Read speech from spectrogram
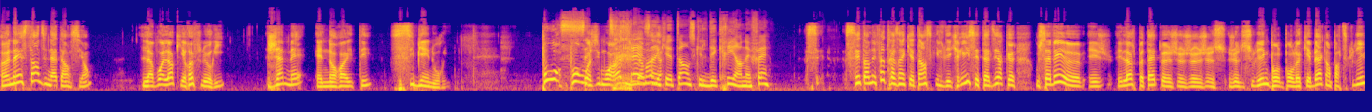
Un instant d'inattention, la voilà qui refleurit, jamais elle n'aura été si bien nourrie. Pour, pour C'est très inquiétant ce qu'il décrit, en effet. C'est en effet très inquiétant ce qu'il décrit, c'est-à-dire que, vous savez, euh, et, là peut-être je, je, je, je, le souligne pour, pour le Québec en particulier,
